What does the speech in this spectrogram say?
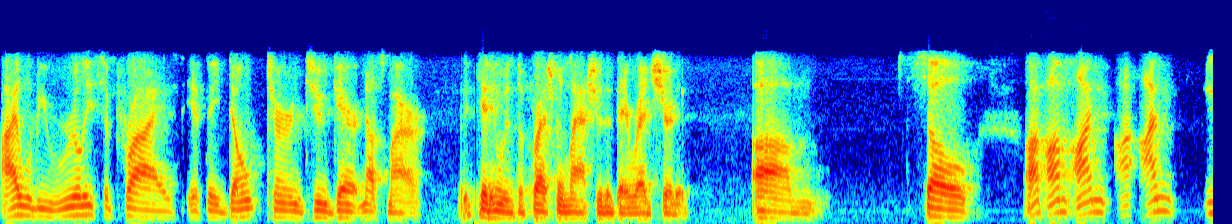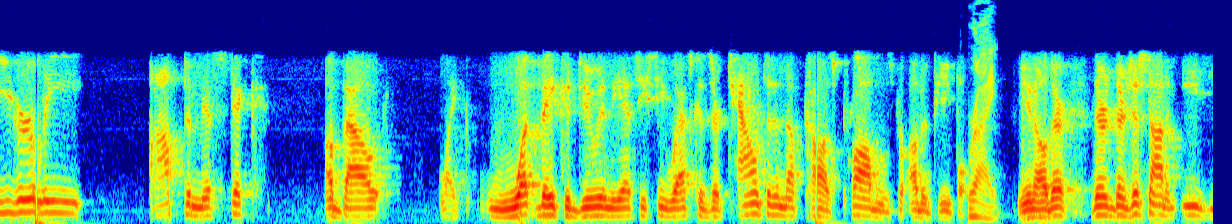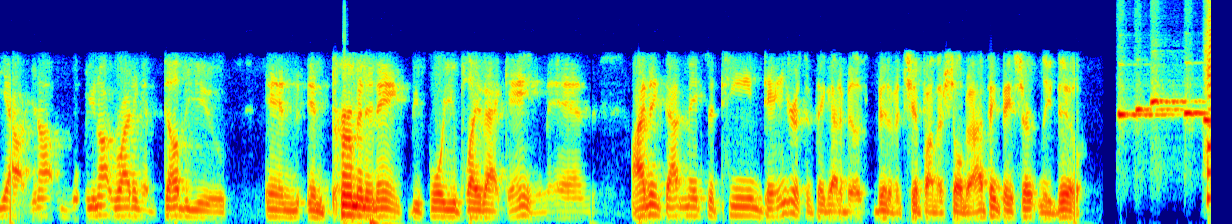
I will be really surprised if they don't turn to Garrett Nussmeier, the kid who was the freshman last year that they redshirted. Um, so I'm I'm I'm I'm eagerly optimistic about like what they could do in the SEC West because they're talented enough to cause problems for other people. Right. You know, they're they're they're just not an easy out. You're not you're not writing a W in in permanent ink before you play that game. And I think that makes a team dangerous if they got a bit, of a chip on their shoulder. I think they certainly do.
